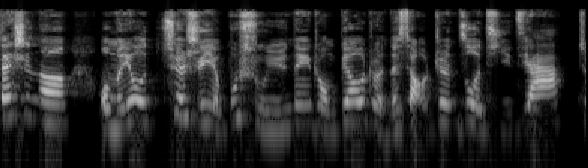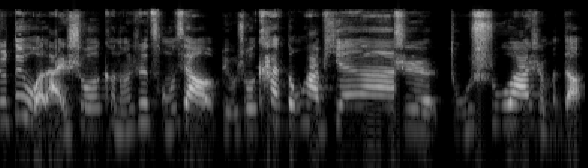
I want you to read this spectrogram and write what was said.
但是呢，我们又确实也不属于那种标准的小镇做题家。就对我来说，可能是从小，比如说看动画片啊，是读书啊什么的，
